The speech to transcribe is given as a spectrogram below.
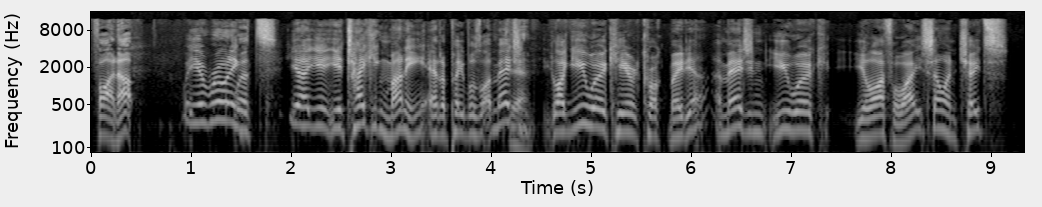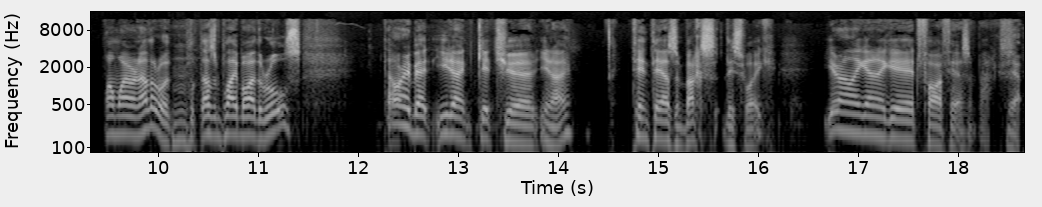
fired up. Well, you're ruining. Well, you know, you- you're taking money out of people's. Imagine, like you work here at Croc Media. Imagine you work your life away. Someone cheats one way or another, or pl- doesn't play by the rules. Don't worry about. You don't get your, you know, ten thousand bucks this week. You're only going to get five thousand bucks. Yep.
